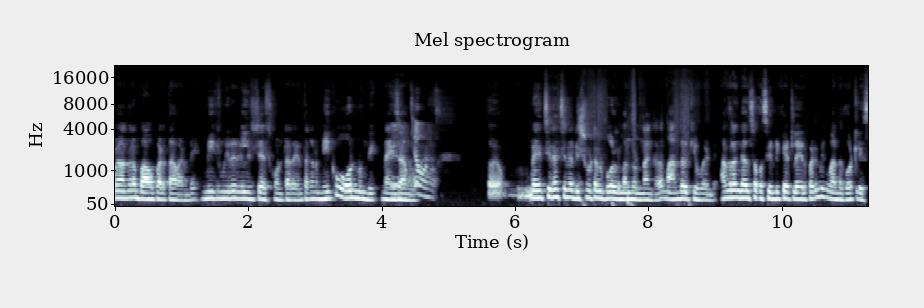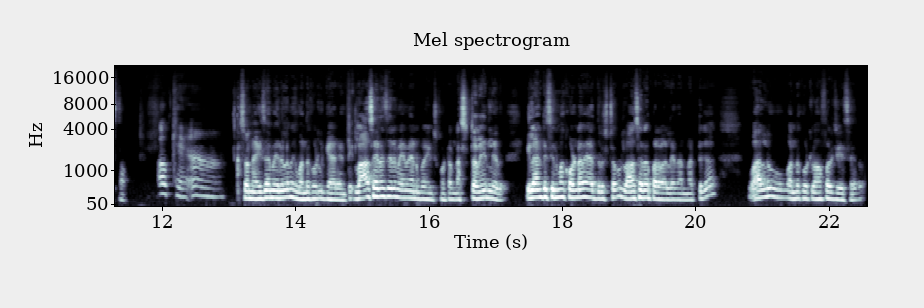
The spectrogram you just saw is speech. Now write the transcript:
మేమందరం బాగుపడతామండి. మీకు మీరే రిలీజ్ చేసుకుంటారు. ఎందుకంటే మీకు ఓన్ ఉంది అవును. మేము చిన్న చిన్న డిస్ట్రిబ్యూటర్ బోల్డ్ మంది ఉన్నాం కదా మా అందరికి ఇవ్వండి. అందరం కలిసి ఒక సిండికేట్లో ఏర్పడి మీకు వంద కోట్లు ఇస్తాం. ఓకే సో నైజాం ఏరియాలో మీకు వంద కోట్లు గ్యారంటీ. లాస్ అయినా సరే మేమే అనుభవించుకుంటాం. నష్టమేం లేదు. ఇలాంటి సినిమా కొండమే అదృష్టం లాస్ అయినా పర్వాలేదు అన్నట్టుగా వాళ్ళు వంద కోట్లు ఆఫర్ చేశారు.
